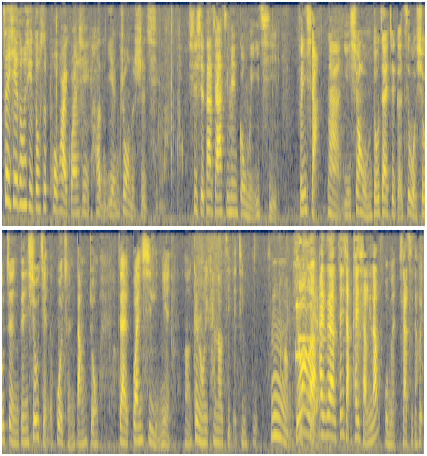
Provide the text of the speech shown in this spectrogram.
这些东西都是破坏关系很严重的事情了。好，谢谢大家今天跟我们一起分享。那也希望我们都在这个自我修正跟修剪的过程当中，在关系里面啊、呃、更容易看到自己的进步。嗯，别忘了按赞、分享、开小铃铛。我们下次再会。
